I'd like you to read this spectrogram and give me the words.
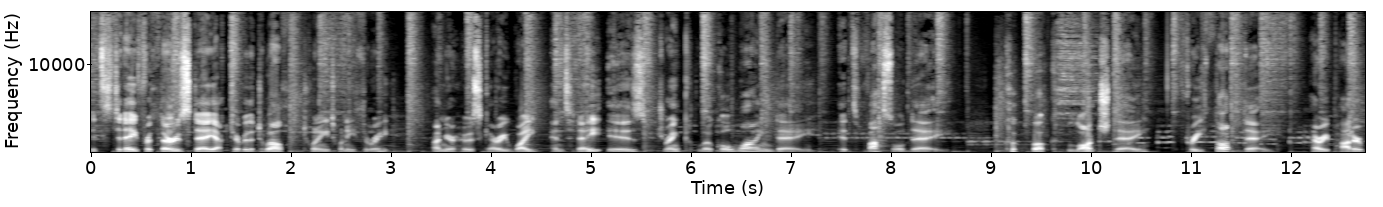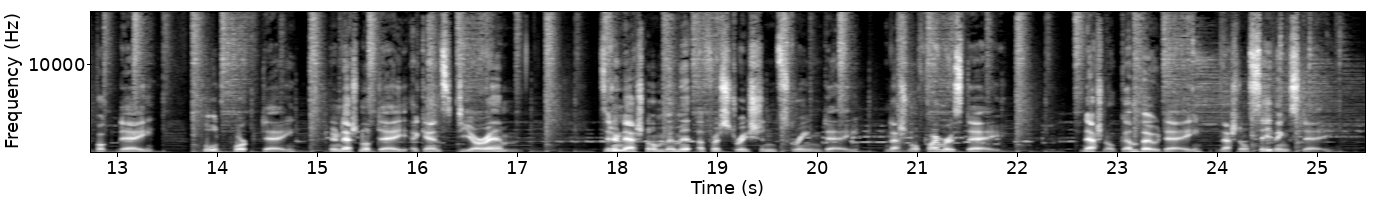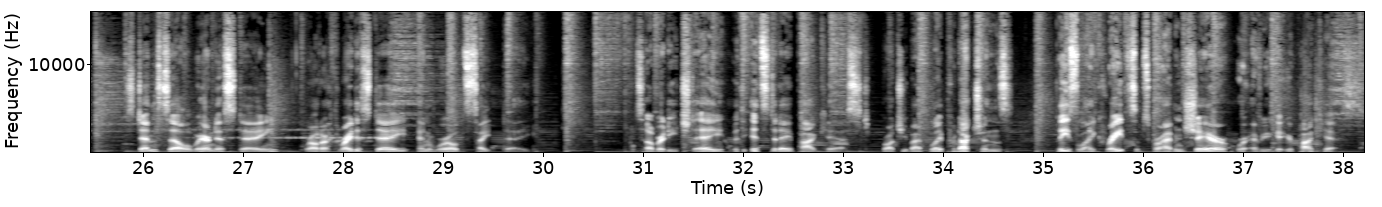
It's today for Thursday, October the 12th, 2023. I'm your host, Gary White, and today is Drink Local Wine Day. It's Fossil Day, Cookbook Launch Day, Free Thought Day, Harry Potter Book Day, Pulled Pork Day, International Day Against DRM. It's International Moment of Frustration Scream Day, National Farmers Day, National Gumbo Day, National Savings Day, Stem Cell Awareness Day, World Arthritis Day, and World Sight Day. Celebrate each day with the It's Today podcast, brought to you by Polite Productions. Please like, rate, subscribe, and share wherever you get your podcasts.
